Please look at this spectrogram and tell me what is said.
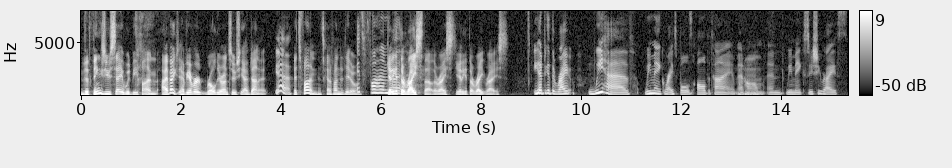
The things you say would be fun. I've actually, have you ever rolled your own sushi? I've done it. Yeah, It's fun. It's kind of fun to do. it's fun. you gotta get but the rice though. The rice. You gotta get the right rice. You have to get the right. We have we make rice bowls all the time at Mhm. home, and we make sushi rice,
